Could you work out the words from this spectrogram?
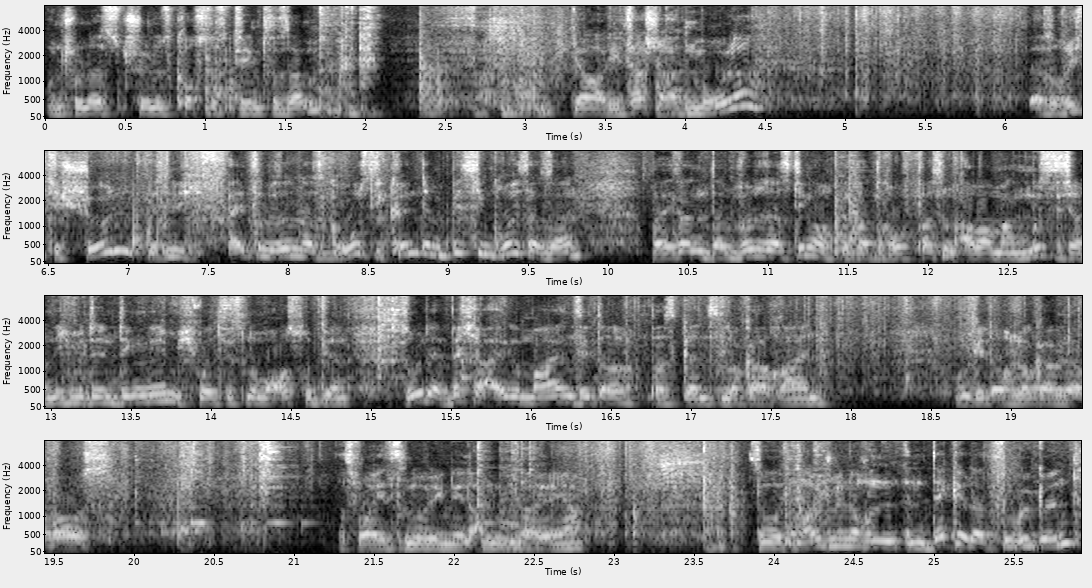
Und schon das ein schönes Kochsystem zusammen. Ja, die Tasche hat einen Mole. Also richtig schön, ist nicht allzu besonders groß. Die könnte ein bisschen größer sein, weil dann, dann würde das Ding auch besser drauf passen. Aber man muss es ja nicht mit dem Ding nehmen. Ich wollte es jetzt nur mal ausprobieren. So, der Becher allgemein, seht ihr, passt ganz locker rein und geht auch locker wieder raus. Das war jetzt nur wegen den Aluteil, ja. So, dann habe ich mir noch einen, einen, Deckel dazu gegönnt.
